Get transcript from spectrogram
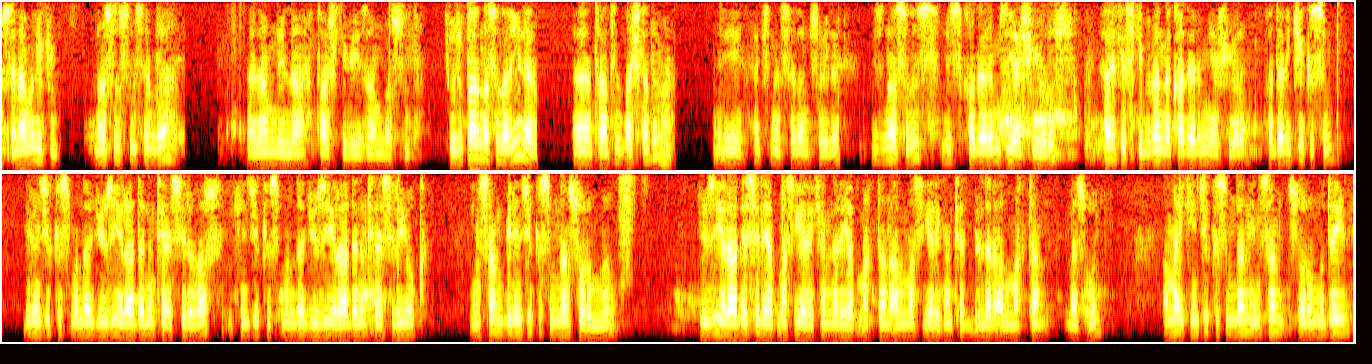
Selamun Aleyküm. Nasılsın Semra? Elhamdülillah. Taş gibiyiz hamdolsun. Çocuklar nasıllar? İyiler mi? He, tatil başladı mı? İyi. Hepsine selam söyle. Biz nasılız? Biz kaderimizi yaşıyoruz. Herkes gibi ben de kaderimi yaşıyorum. Kader iki kısım. Birinci kısmında cüzi iradenin tesiri var. İkinci kısmında cüzi iradenin tesiri yok. İnsan birinci kısımdan sorumlu. Cüzi iradesiyle yapması gerekenleri yapmaktan, alması gereken tedbirleri almaktan mesul. Ama ikinci kısımdan insan sorumlu değil.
